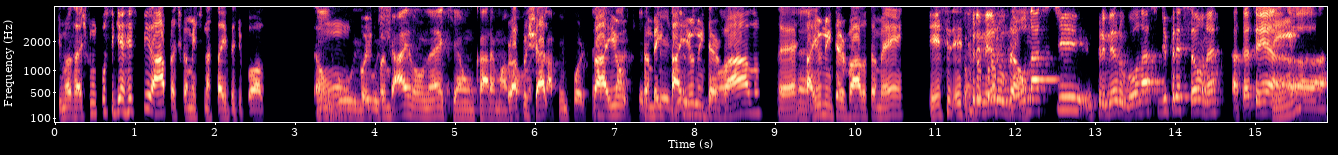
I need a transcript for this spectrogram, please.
time Atlético não conseguia respirar praticamente na saída de bola. Então, Sim, o, foi, o foi... Shylon, né, que é um cara, uma próprio Shylon importante. Saiu, cara, também saiu no intervalo, saiu no intervalo também. Esse, esse o primeiro gol nasce de o primeiro gol nasce de pressão, né? Até tem a, a,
